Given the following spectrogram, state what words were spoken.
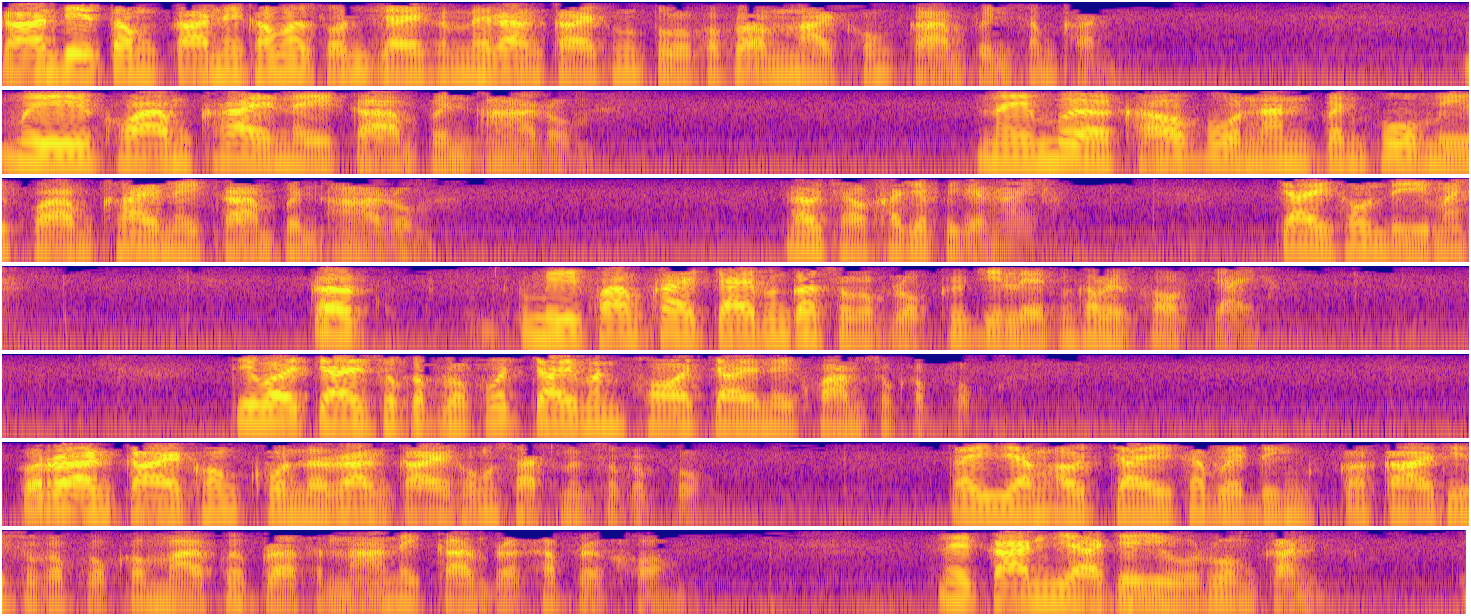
การที่ต้องการให้เขามาสนใจในร่างกายของตัวก็เพราะอำนาจของกามเป็นสำคัญ มีความใคร่ในกามเป็นอารมณ์ ในเมื่อเขาผู้นั้นเป็นผู้มีความใคร่ในกามเป็นอารมณ์เราชาวเขาจะเป็นยังไง ใจเขาดีไหมก็มีความใคร่ใจมันก็สกปรกคือกิเลสมันเข้าไปพอกใจ ที่ว่าใจสกปรกเพราะใจมันพอใจในความสกปรกร่างกายของคนและร่างกายของสัตว์มันสกปรก แต่ยังเอาใจเข้าไปดึงก็กายที่สกปรกเข้ามาเพื่อปรารถนาในการประคับประคอง ในการอยากจะอยู่ร่วมกัน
